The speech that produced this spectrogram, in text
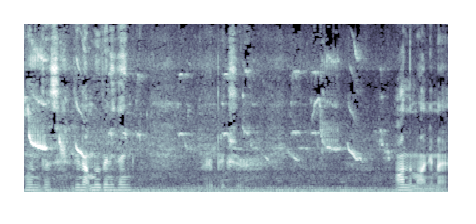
One does do not move anything. A picture on the monument.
